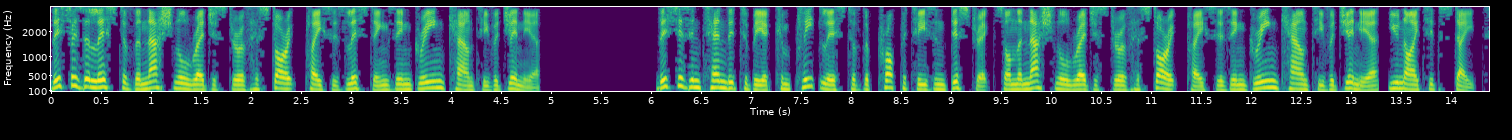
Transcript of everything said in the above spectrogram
This is a list of the National Register of Historic Places listings in Greene County, Virginia. This is intended to be a complete list of the properties and districts on the National Register of Historic Places in Greene County, Virginia, United States.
